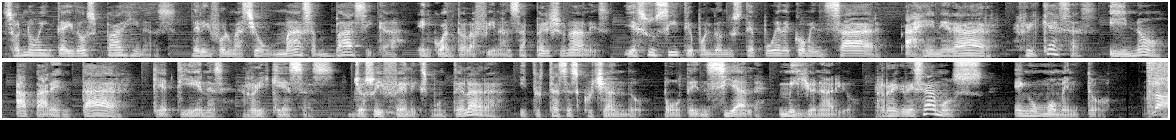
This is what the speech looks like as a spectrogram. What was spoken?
Son 92 páginas de la información más básica en cuanto a las finanzas personales. Y es un sitio por donde usted puede comenzar a generar riquezas y no aparentar que tienes riquezas. Yo soy Félix Montelara y tú estás escuchando Potencial Millonario. Regresamos en un momento. La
